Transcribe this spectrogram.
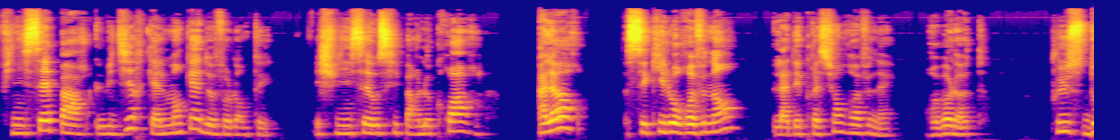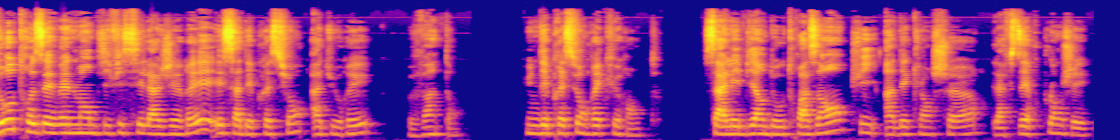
finissait par lui dire qu'elle manquait de volonté, et je finissais aussi par le croire. Alors, ces kilos revenant, la dépression revenait, rebolote, plus d'autres événements difficiles à gérer, et sa dépression a duré vingt ans une dépression récurrente. Ça allait bien deux ou trois ans, puis un déclencheur la faisait replonger,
